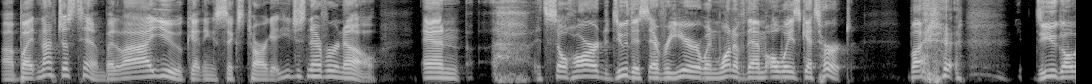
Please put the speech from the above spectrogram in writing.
Uh, but not just him, but Aiyuk getting six target. You just never know. And uh, it's so hard to do this every year when one of them always gets hurt. But do you go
